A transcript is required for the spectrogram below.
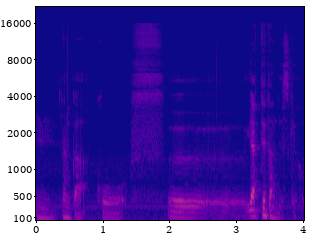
うん、なんかこううやってたんですけど。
